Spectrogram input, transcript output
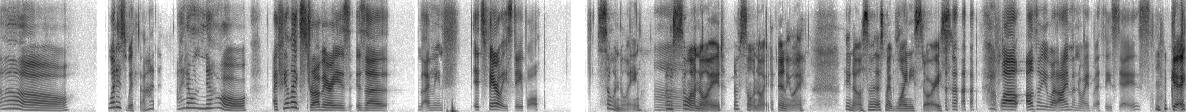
Oh, What is with that? I don't know. I feel like strawberries is a, I mean, it's fairly staple. So annoying. I was Mm. so annoyed. I'm so annoyed. Anyway, you know, so that's my whiny stories. well, I'll tell you what I'm annoyed with these days. okay.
